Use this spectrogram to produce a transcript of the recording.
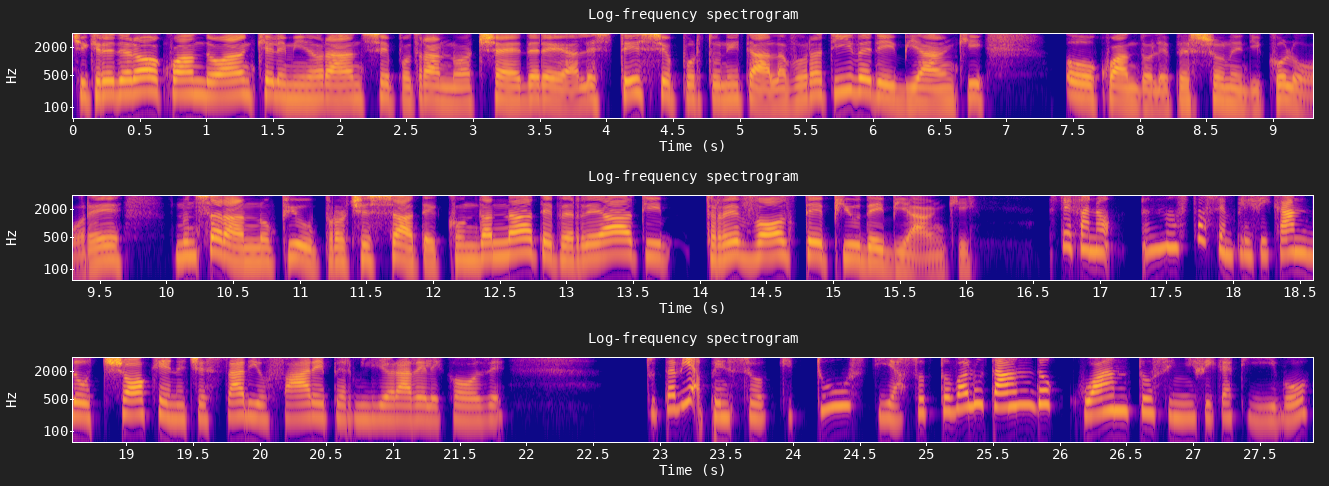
ci crederò quando anche le minoranze potranno accedere alle stesse opportunità lavorative dei bianchi o quando le persone di colore non saranno più processate e condannate per reati tre volte più dei bianchi. Stefano, non sto semplificando ciò che è necessario fare per migliorare le cose. Tuttavia penso che tu stia sottovalutando quanto significativo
